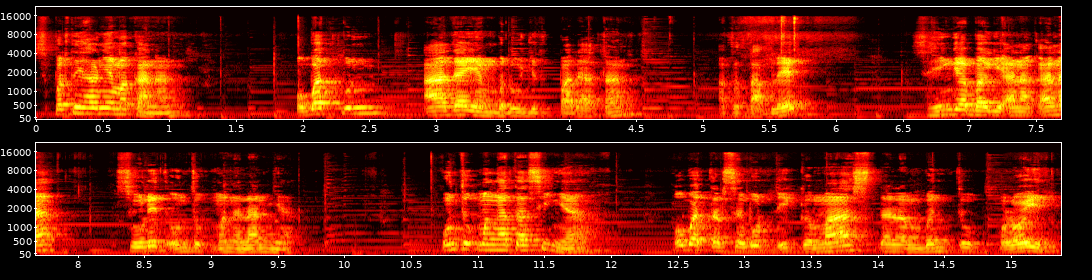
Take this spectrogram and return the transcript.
Seperti halnya makanan, obat pun ada yang berwujud padatan atau tablet, sehingga bagi anak-anak sulit untuk menelannya. Untuk mengatasinya, obat tersebut dikemas dalam bentuk koloid,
